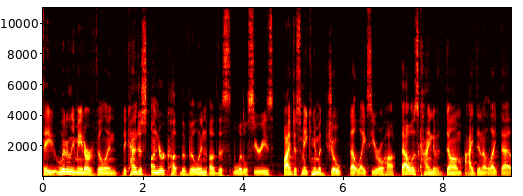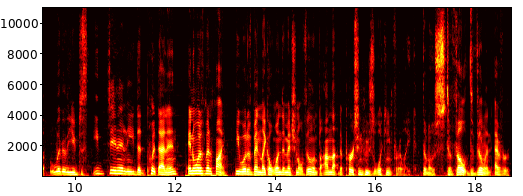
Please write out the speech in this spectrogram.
they literally made our villain they kind of just undercut the villain of this little series by just making him a joke that likes Iroha that was kind of dumb. I didn't like that. Literally you just you didn't need to put that in and it would have been fine. He would have been like a one-dimensional villain but I'm not the person who's looking for like the most developed villain ever.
